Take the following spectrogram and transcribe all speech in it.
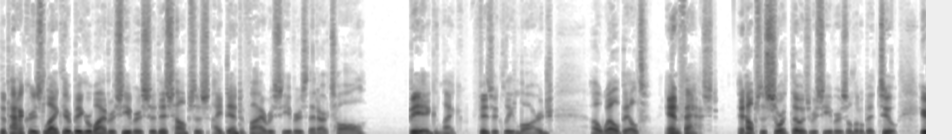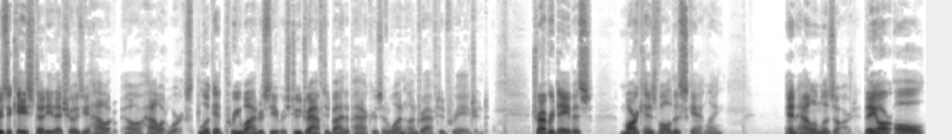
The Packers like their bigger wide receivers, so this helps us identify receivers that are tall, big, like physically large, uh, well built, and fast. It helps us sort those receivers a little bit too. Here's a case study that shows you how it uh, how it works. Look at three wide receivers, two drafted by the Packers and one undrafted free agent. Trevor Davis, Marquez Valdes Scantling, and Allen Lazard. They are all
